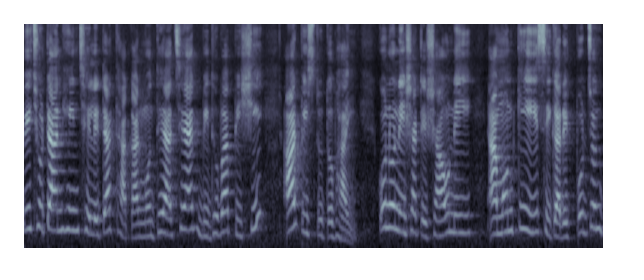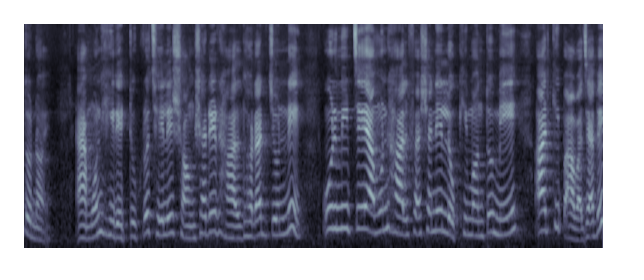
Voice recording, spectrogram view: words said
পিছু টানহীন ছেলেটার থাকার মধ্যে আছে এক বিধবা পিসি আর পিস্তুত ভাই। কোনো নেশা টেশাও নেই, এমনকি সিগারেট পর্যন্ত নয়। এমন হীরের টুকরো ছেলের সংসারের হাল ধরার জন্যে উর্মির চেয়ে এমন হাল ফ্যাশনের লক্ষ্মীমন্ত মেয়ে আর কি পাওয়া যাবে?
